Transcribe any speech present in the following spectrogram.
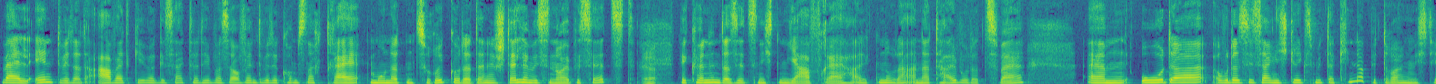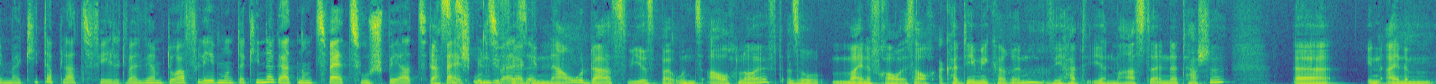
weil entweder der Arbeitgeber gesagt hat, hey, pass auf, entweder kommst nach drei Monaten zurück oder deine Stelle ist neu besetzt. Ja. Wir können das jetzt nicht ein Jahr frei halten oder anderthalb oder zwei. Ähm, oder, oder sie sagen, ich krieg's mit der Kinderbetreuung nicht hin, weil Kitaplatz fehlt, weil wir am Dorf leben und der Kindergarten um zwei zusperrt. Das ist ungefähr genau das, wie es bei uns auch läuft. Also meine Frau ist auch Akademikerin, sie hat ihren Master in der Tasche äh, in einem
